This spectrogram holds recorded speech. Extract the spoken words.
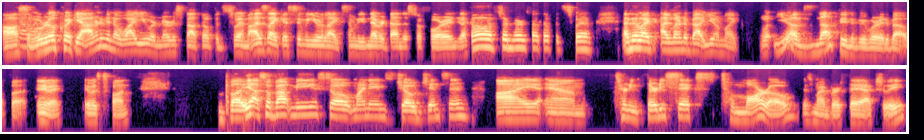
Awesome. Well, real quick, yeah, I don't even know why you were nervous about the open swim. I was like assuming you were like somebody who'd never done this before, and you're like, oh, I'm so nervous about the open swim. And then like I learned about you. I'm like, what? You have nothing to be worried about. But anyway, it was fun. But yeah, so about me. So my name's Joe Jensen. I am turning 36 tomorrow is my birthday actually.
